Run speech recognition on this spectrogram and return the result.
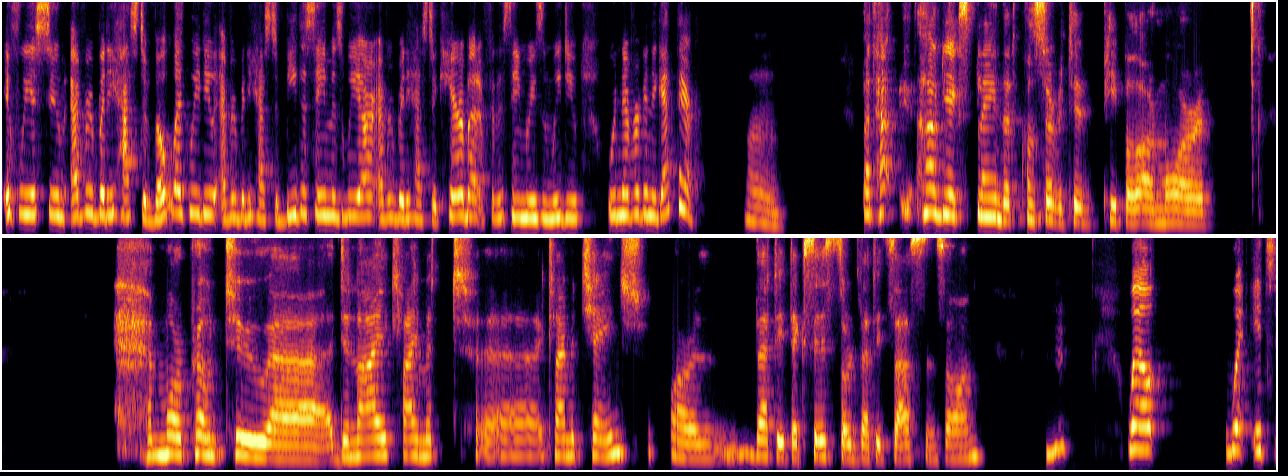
if we assume everybody has to vote like we do, everybody has to be the same as we are, everybody has to care about it for the same reason we do. We're never going to get there. Hmm. But how, how do you explain that conservative people are more more prone to uh, deny climate uh, climate change or that it exists or that it's us and so on mm-hmm. well what it's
